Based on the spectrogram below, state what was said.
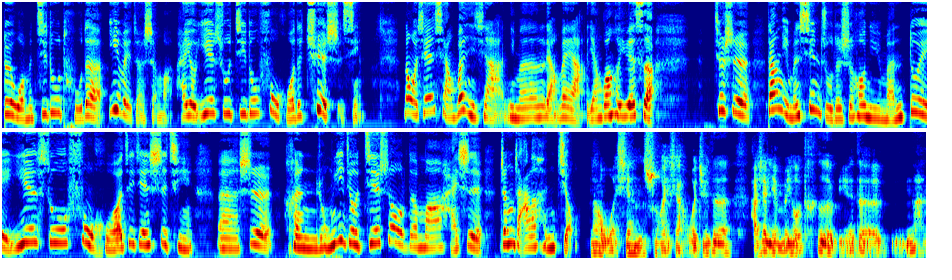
对我们基督徒的意味着什么，还有耶稣基督复活的确实性。那我先想问一下你们两位啊，阳光和约瑟。就是当你们信主的时候，你们对耶稣复活这件事情，呃，是很容易就接受的吗？还是挣扎了很久？那我先说一下，我觉得好像也没有特别的难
